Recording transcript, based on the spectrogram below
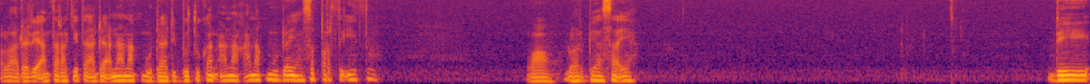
Kalau ada di antara kita ada anak-anak muda, dibutuhkan anak-anak muda yang seperti itu. Wow, luar biasa ya. Di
